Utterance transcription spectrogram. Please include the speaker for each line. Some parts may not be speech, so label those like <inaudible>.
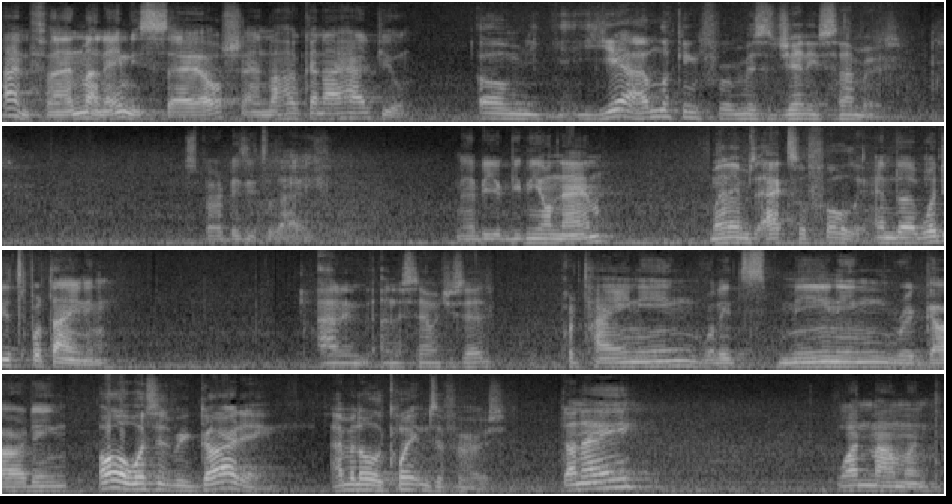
Speaker 1: I'm fine. My name is Serge, and how can I help you?
Speaker 2: Um, yeah, I'm looking for Miss Jenny Summers.
Speaker 1: She's very busy today. Maybe you give me your name
Speaker 2: My name's Axel Foley.
Speaker 1: and uh, what it's pertaining.
Speaker 2: I didn't understand what you said.
Speaker 1: Pertaining, what it's meaning, regarding.
Speaker 2: Oh, what's it regarding? I'm an old acquaintance of hers.
Speaker 1: Donny, one moment.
